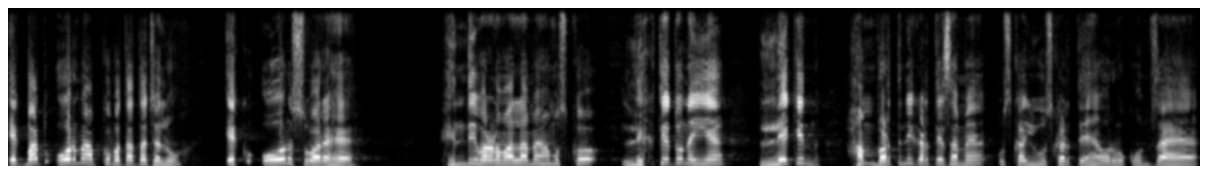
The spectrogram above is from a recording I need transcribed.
एक बात और मैं आपको बताता चलूँ। एक और स्वर है। हिंदी वर्णमाला में हम उसको लिखते तो नहीं है, लेकिन हम वर्तनी करते समय उसका यूज़ करते हैं और वो कौन सा है?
